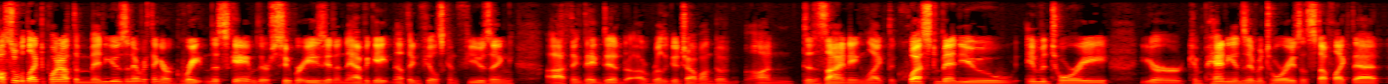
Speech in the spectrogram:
I also would like to point out the menus and everything are great in this game. They're super easy to navigate. Nothing feels confusing. Uh, I think they did a really good job on de- on designing like the quest menu, inventory, your companions' inventories, and stuff like that.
